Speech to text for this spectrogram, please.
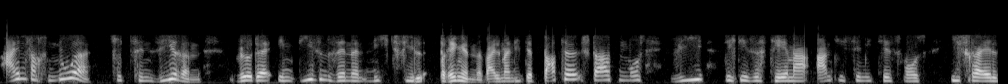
Einfach nur zu zensieren, würde in diesem Sinne nicht viel bringen, weil man die Debatte starten muss, wie sich dieses Thema Antisemitismus, Israel,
